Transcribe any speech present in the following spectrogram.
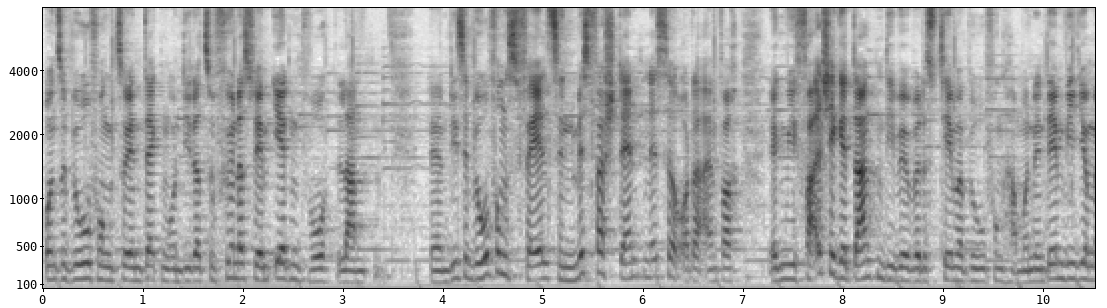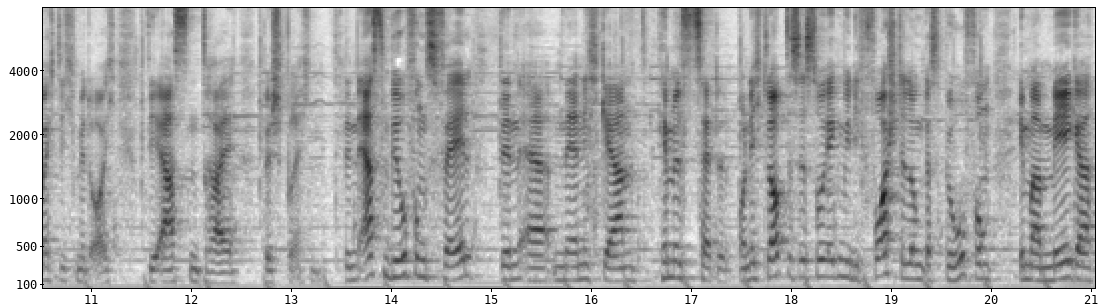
unsere Berufung zu entdecken und die dazu führen, dass wir im Irgendwo landen. Ähm, diese Berufungsfails sind Missverständnisse oder einfach irgendwie falsche Gedanken, die wir über das Thema Berufung haben. Und in dem Video möchte ich mit euch die ersten drei besprechen. Den ersten Berufungsfail, den äh, nenne ich gern Himmelszettel. Und ich glaube, das ist so irgendwie die Vorstellung, dass Berufung immer mega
